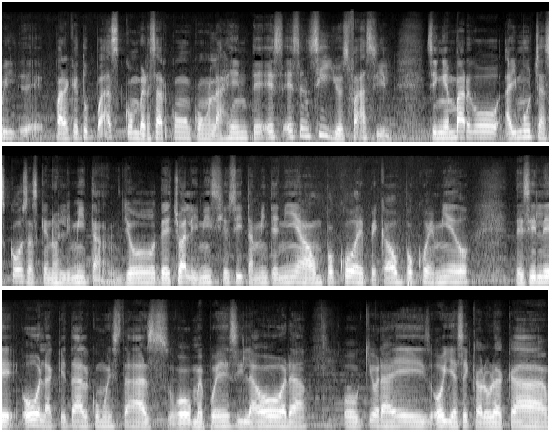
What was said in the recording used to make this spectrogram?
eh, para que tú puedas conversar con, con la gente es, es, sencillo, es fácil. Sin embargo, hay muchas cosas que nos limitan. Yo, de hecho, al inicio sí también tenía un poco de pecado, un poco de miedo. Decirle, hola, ¿qué tal? ¿Cómo estás? O me puedes decir la hora, o qué hora es, oye, hace calor acá,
